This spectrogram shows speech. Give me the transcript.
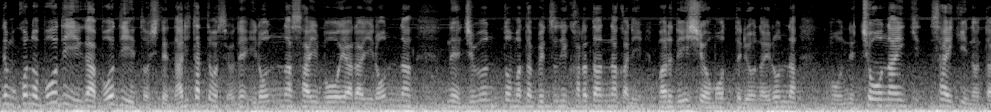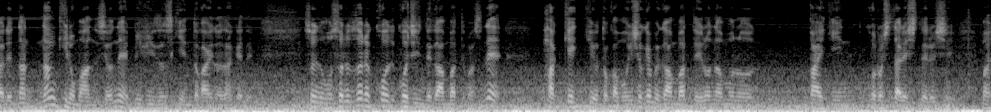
でもこのボディがボディとして成り立ってますよね。いろんな細胞やらいろんな、ね、自分とまた別に体の中にまるで意志を持ってるようないろんなもう、ね、腸内細菌なんてあれ何何キロもあるんですよね。ビフィズス菌とかいうのだけで。そういうのもそれぞれ個人で頑張ってますね。白血球とかも一生懸命頑張っていろんなものばい菌殺したりしてるし、まあ、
